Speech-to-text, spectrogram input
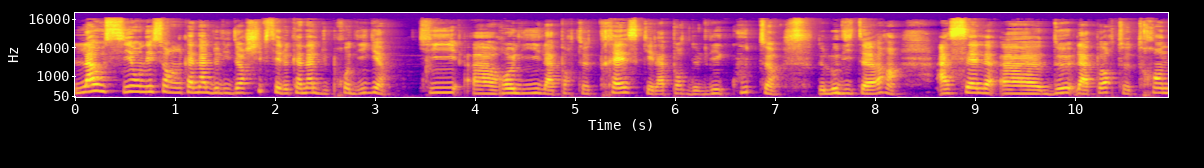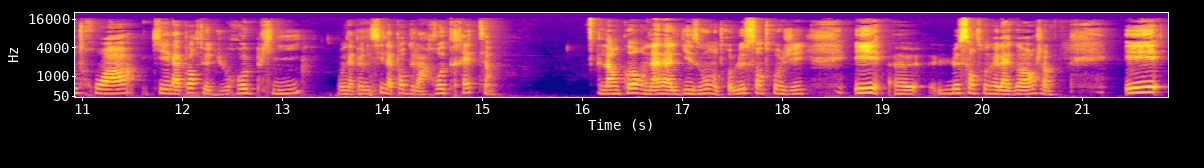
Là aussi, on est sur un canal de leadership, c'est le canal du prodigue qui relie la porte 13, qui est la porte de l'écoute de l'auditeur, à celle de la porte 33, qui est la porte du repli, on appelle aussi la porte de la retraite. Là encore, on a la liaison entre le centre G et euh, le centre de la gorge. Et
